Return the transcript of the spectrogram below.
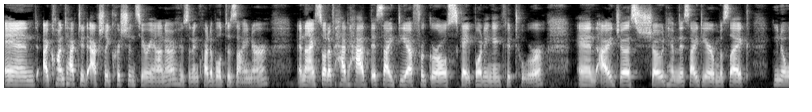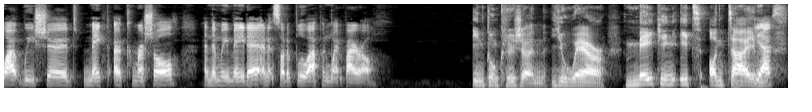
and I contacted actually Christian Siriano, who's an incredible designer. And I sort of had had this idea for girls skateboarding and couture. And I just showed him this idea and was like, you know what? We should make a commercial. And then we made it and it sort of blew up and went viral. In conclusion, you were making it on time. Yes.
